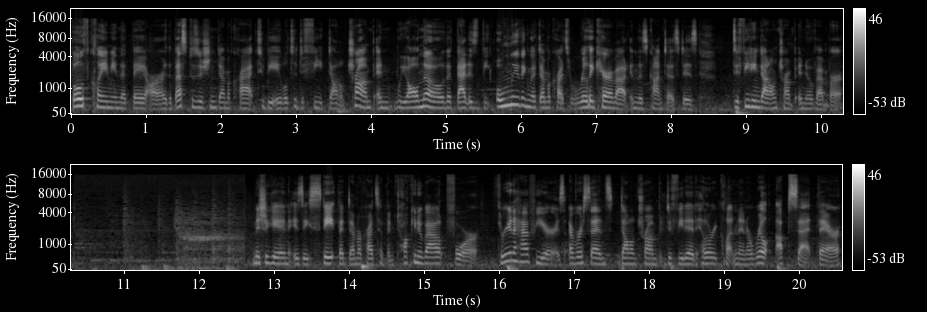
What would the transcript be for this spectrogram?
both claiming that they are the best positioned Democrat to be able to defeat Donald Trump. And we all know that that is the only thing that Democrats really care about in this contest is defeating Donald Trump in November. Michigan is a state that Democrats have been talking about for three and a half years, ever since Donald Trump defeated Hillary Clinton in a real upset there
